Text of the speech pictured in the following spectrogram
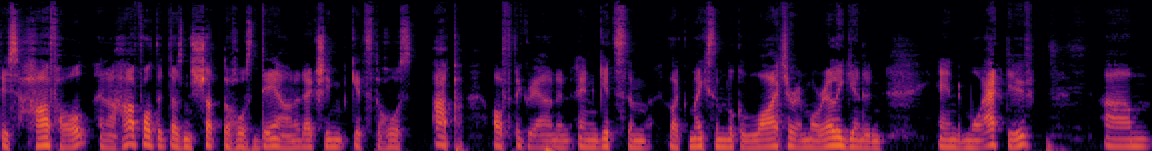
this half halt and a half halt that doesn't shut the horse down. It actually gets the horse up off the ground and, and gets them like makes them look lighter and more elegant and and more active. Um,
